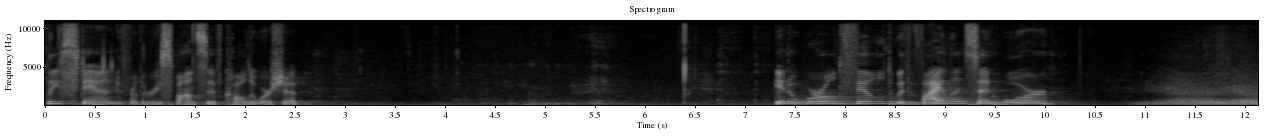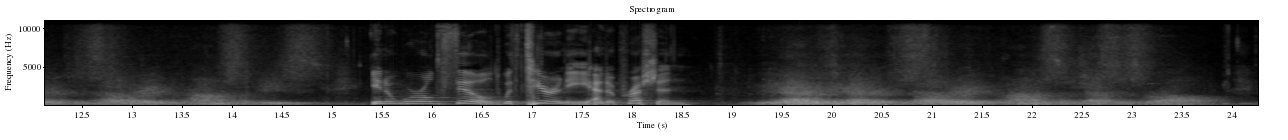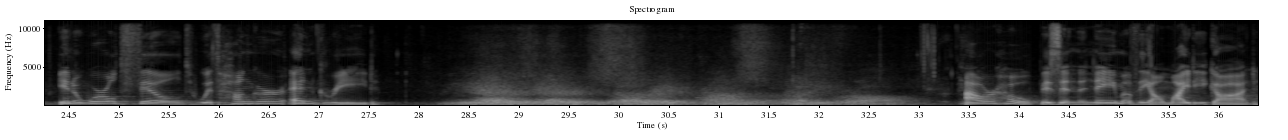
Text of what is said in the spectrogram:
Please stand for the responsive call to worship. In a world filled with violence and war, in a world filled with tyranny and oppression, in a world filled with hunger and greed, Our hope is in the name of the Almighty God.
